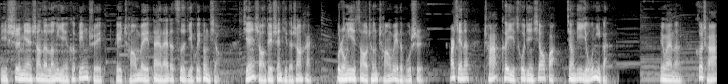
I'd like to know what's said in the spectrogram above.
比市面上的冷饮和冰水给肠胃带来的刺激会更小，减少对身体的伤害。不容易造成肠胃的不适，而且呢，茶可以促进消化，降低油腻感。另外呢，喝茶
